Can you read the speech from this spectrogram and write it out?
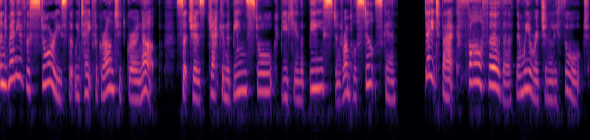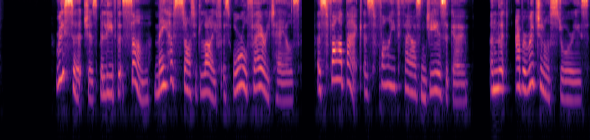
And many of the stories that we take for granted growing up, such as Jack and the Beanstalk, Beauty and the Beast, and Rumpelstiltskin, date back far further than we originally thought. Researchers believe that some may have started life as oral fairy tales as far back as 5,000 years ago, and that Aboriginal stories,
